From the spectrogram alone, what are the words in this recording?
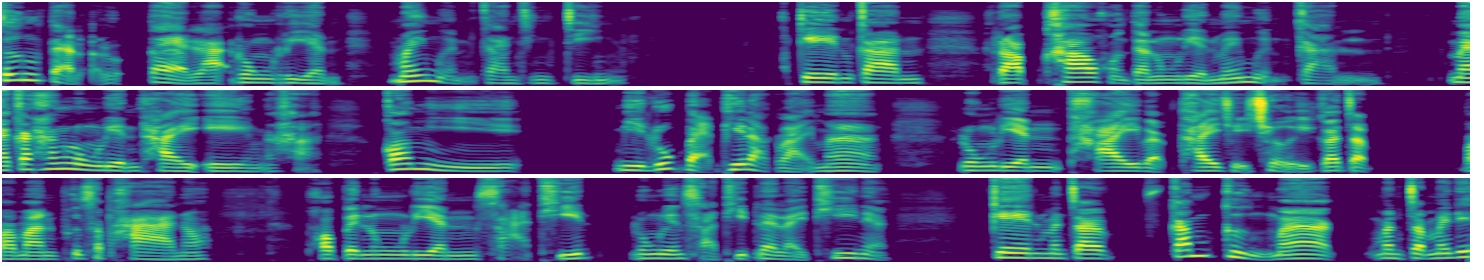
ซึ่งแต่แต่ละโรงเรียนไม่เหมือนกันจริง ๆ เกณฑ์การรับเข้าของแต่โรงเรียนไม่เหมือนกัน แม้กระทั่งโรงเรียนไทยเองอะค่ะ ก็มีมีรูปแบบที่หลากหลายมาก โรงเรียนไทยแบบไทยเฉยๆก็จะประมาณพฤษภาเนาะพอเป็นโรงเรียนสาธิต โรงเรียนสาธิตหลาย ๆ ที่เนี่ย เกณฑ์มันจะก้ากึ่งมาก มันจะไม่ได้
